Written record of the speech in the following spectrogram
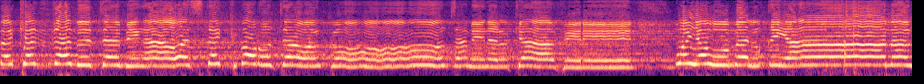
فكذبت بها واستكبرت وكنت من الكافرين. ويوم القيامة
